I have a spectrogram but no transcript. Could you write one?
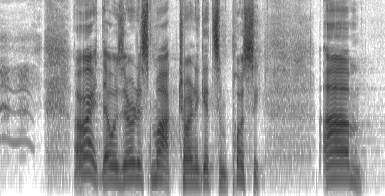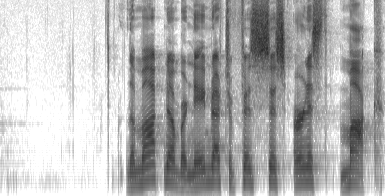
All right, that was Ernest Mach trying to get some pussy. Um, the Mach number, named after physicist Ernest Mach.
